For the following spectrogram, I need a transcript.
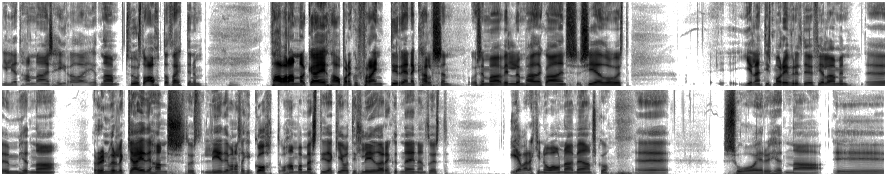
ég let hann aðeins heyra það hérna 2008 þættinum Mm. það var annar gæi, það var bara einhver frændi Rene Karlsson sem að Willum hafði eitthvað aðeins séð og veist ég lendi í smá reyfrildi við félaga minn uh, um hérna raunveruleg gæði hans þú veist, liðið var náttúrulega ekki gott og hann var mest í því að gefa til hliðar einhvern veginn en þú veist, ég var ekki nóg ánæði með hann sko. Uh, svo eru hérna uh,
